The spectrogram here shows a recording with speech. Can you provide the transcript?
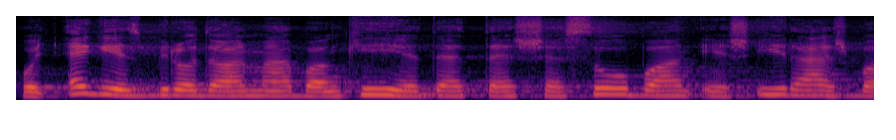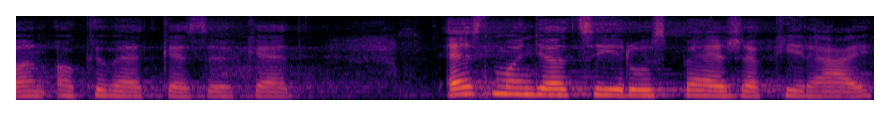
hogy egész birodalmában kihirdettesse szóban és írásban a következőket. Ezt mondja Círus Perzsa király,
